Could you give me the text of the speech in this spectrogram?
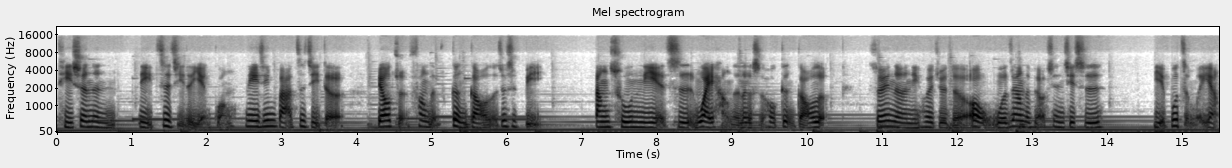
提升了。你自己的眼光，你已经把自己的标准放得更高了，就是比当初你也是外行的那个时候更高了。所以呢，你会觉得哦，我这样的表现其实也不怎么样。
